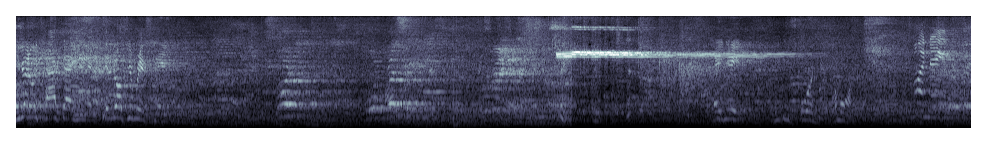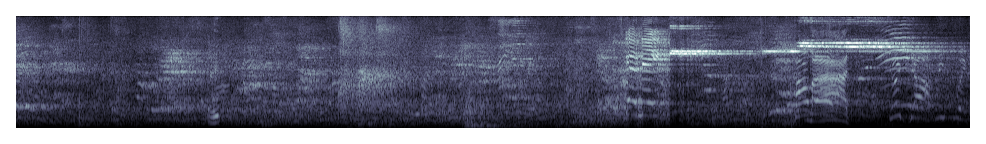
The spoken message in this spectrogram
You got to attack that hand. Get it off your wrist, Nate. Hey, Nate. We can score here. Come on. Come on, Nate. Let's go, Nate. Come on. Good job. Re-switch.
